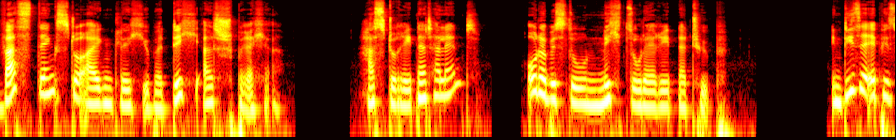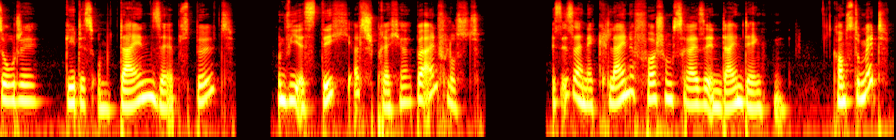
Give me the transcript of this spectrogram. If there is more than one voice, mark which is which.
Speaker 1: Was denkst du eigentlich über dich als Sprecher? Hast du Rednertalent? Oder bist du nicht so der Rednertyp? In dieser Episode geht es um dein Selbstbild und wie es dich als Sprecher beeinflusst. Es ist eine kleine Forschungsreise in dein Denken. Kommst du mit?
